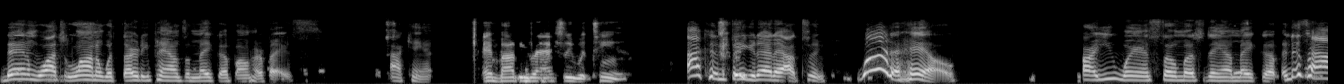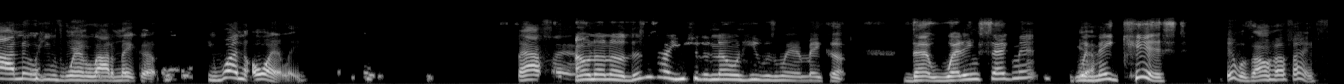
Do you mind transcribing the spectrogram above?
than watch Lana with 30 pounds of makeup on her face. I can't. And Bobby Lashley with ten. I couldn't figure that out too. Why the hell are you wearing so much damn makeup? And this is how I knew he was wearing a lot of makeup. He wasn't oily. Said, Oh no no! This is how you should have known he was wearing makeup. That wedding segment when Yeah. they kissed, it was on her face.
